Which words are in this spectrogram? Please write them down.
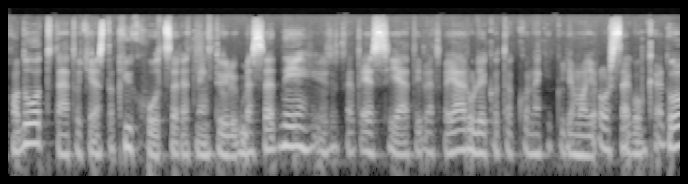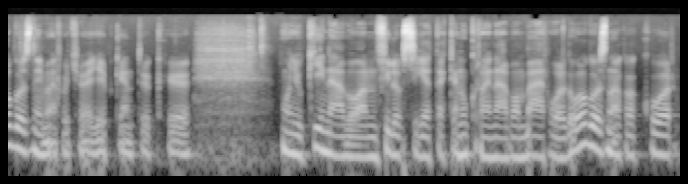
adót, tehát hogyha ezt a kükhót szeretnénk tőlük beszedni, tehát SZIA-t, illetve járulékot, akkor nekik ugye Magyarországon kell dolgozni, mert hogyha egyébként ők mondjuk Kínában, Fülöp-szigeteken, Ukrajnában bárhol dolgoznak, akkor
